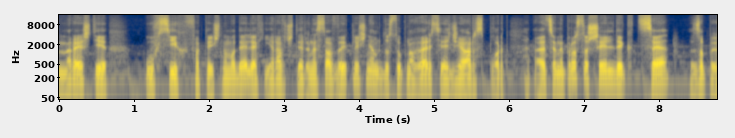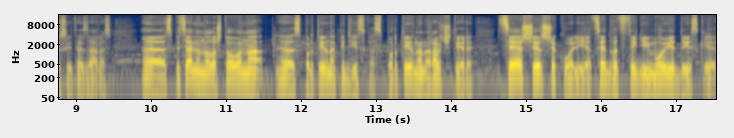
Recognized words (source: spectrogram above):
нарешті. У всіх фактично моделях і RAV4 не став виключенням. Доступна версія GR Sport. Е, Це не просто шильдик, це записуйте зараз. Е, Спеціально налаштована е, спортивна підвізка, спортивна на RAV4. Це ширше колія, це 20-дюймові диски,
